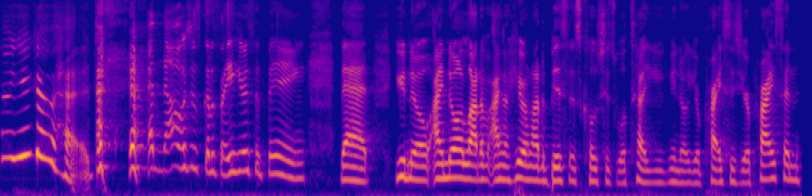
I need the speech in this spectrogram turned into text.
No, you go ahead. no, I was just gonna say, here's the thing that you know, I know a lot of, I hear a lot of business coaches will tell you, you know, your price is your price, and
